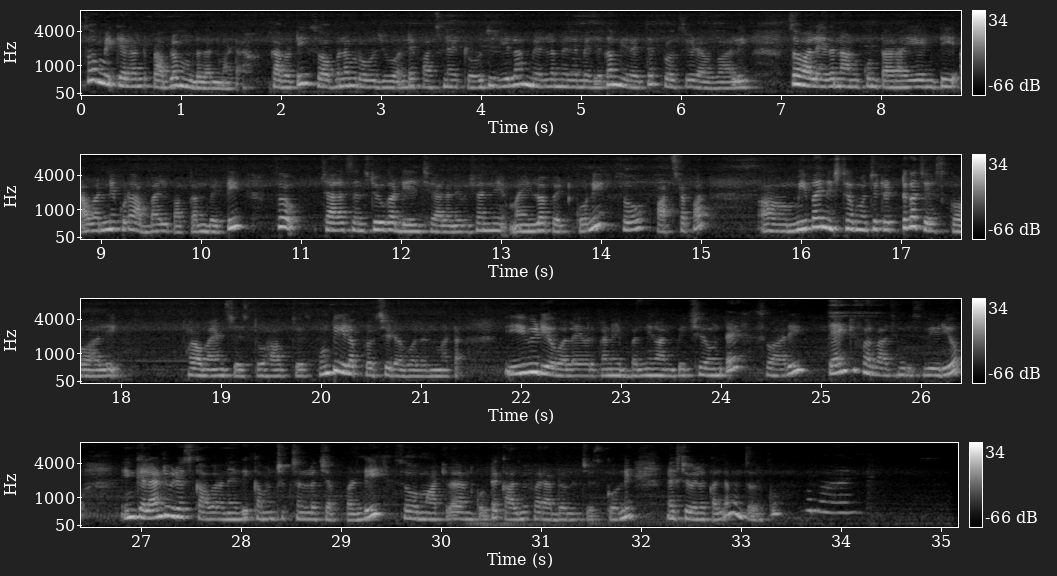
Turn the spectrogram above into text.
సో మీకు ఎలాంటి ప్రాబ్లం ఉండదన్నమాట. కాబట్టి శోభనం రోజు అంటే ఫస్ట్ నైట్ రోజు ఇలా మెల్ల మెల్ల మెల్లగా మీరైతే ప్రొసీడ్ అవ్వాలి. సో వాళ్ళు ఏదైనా అనుకుంటారా ఏంటి అవన్నీ కూడా అబ్బాయిలు పక్కన పెట్టి సో చాలా సెన్సిటివ్గా డీల్ చేయాలనే విషయాన్ని మైండ్లో పెట్టుకొని సో ఫస్ట్ ఆఫ్ ఆల్ మీ పైన ఇష్టం వచ్చేటట్టుగా చేసుకోవాలి. రొమాన్స్ చేస్తూ హాక్ చేసుకుంటూ ఇలా ప్రొసీడ్ అవ్వాలన్నమాట. ఈ వీడియో వల్ల ఎవరికైనా ఇబ్బందిగా అనిపించి ఉంటే sorry thank you for watching this video ఇంకెలాంటి videos కావాలనేది కమెంట్ సెక్షన్లో చెప్పండి. So మాట్లాడాలనుకుంటే call me for app download చేసుకోండి నెక్స్ట్ వీడియో కల్లా అంతవరకు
